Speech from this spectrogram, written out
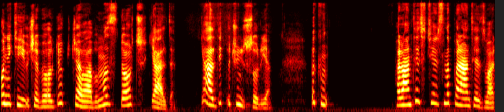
12'yi 3'e böldük. Cevabımız 4 geldi. Geldik 3. soruya. Bakın Parantez içerisinde parantez var.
